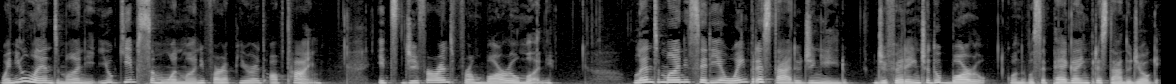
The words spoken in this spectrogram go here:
When you lend money, you give someone money for a period of time. It's different from borrow money. Lend money seria o emprestar o dinheiro, diferente do borrow, quando você pega emprestado de alguém.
